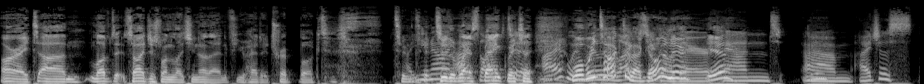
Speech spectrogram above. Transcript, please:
All right, um, loved it. So I just want to let you know that if you had a trip booked to Uh, you know, to the I'd West Bank, which to- I would well, we talked about going go there. Yeah, and um, I just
